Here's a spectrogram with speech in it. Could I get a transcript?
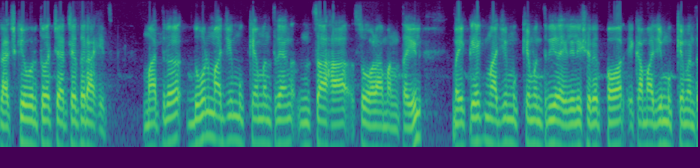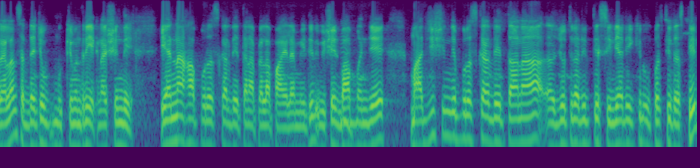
राजकीय वर्तुळात चर्चा तर आहेच. मात्र दोन माजी मुख्यमंत्र्यांचा हा सोहळा म्हणता येईल. मग एक एक माजी मुख्यमंत्री राहिलेले शरद पवार एका माजी मुख्यमंत्र्याला सध्याचे मुख्यमंत्री एकनाथ शिंदे यांना हा पुरस्कार देताना आपल्याला पाहायला मिळतील. विशेष बाब म्हणजे माजी शिंदे पुरस्कार देताना ज्योतिरादित्य सिंधिया देखील उपस्थित असतील.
